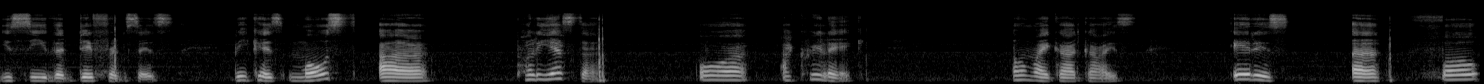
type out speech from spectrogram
you see the differences because most are polyester or acrylic. Oh my god, guys. It is a full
